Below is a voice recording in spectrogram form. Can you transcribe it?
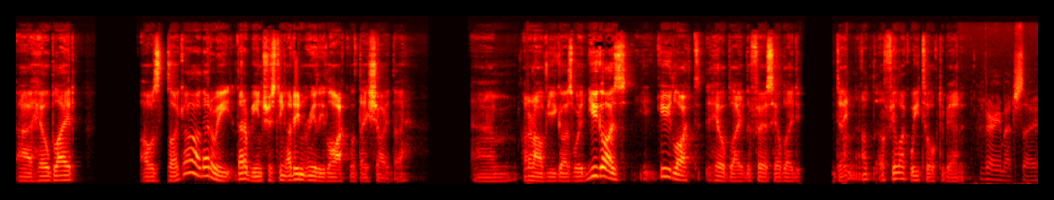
uh, Hellblade. I was like, oh, that'll be that'll be interesting. I didn't really like what they showed though. Um, I don't know if you guys were. You guys, you liked Hellblade, the first Hellblade, Dean. I, I feel like we talked about it. Very much so.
